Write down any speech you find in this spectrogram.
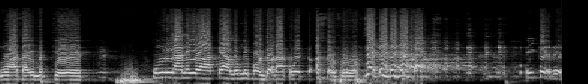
nguasai masjid. Liyane yo akeh alumni pondok ra kowe astagfirullah. Pikir deh.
